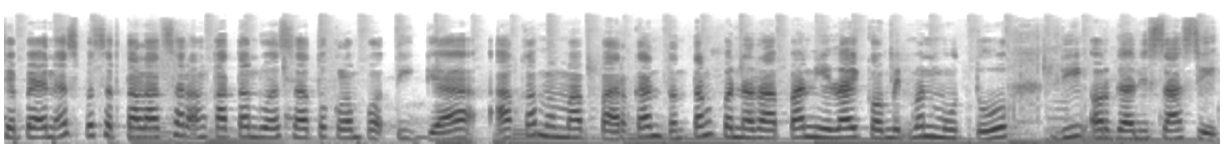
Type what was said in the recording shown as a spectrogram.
CPNS peserta Latsar Angkatan 21 Kelompok 3 akan memaparkan tentang penerapan nilai komitmen mutu di organisasi.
